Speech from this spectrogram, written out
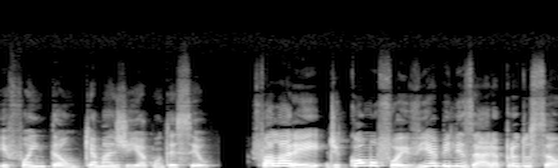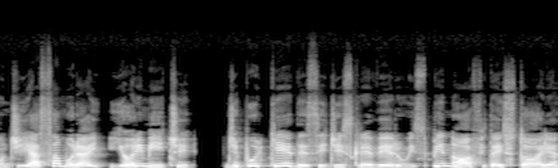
e foi então que a magia aconteceu. Falarei de como foi viabilizar a produção de A Samurai Yorimichi, de por que decidi escrever um spin-off da história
